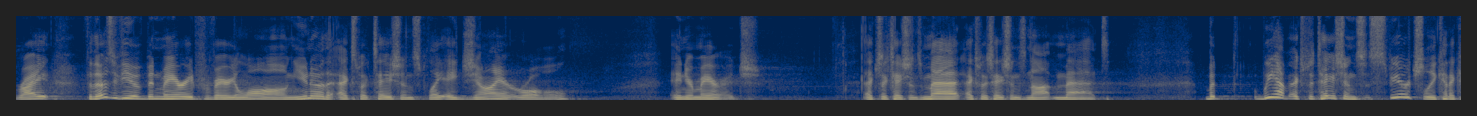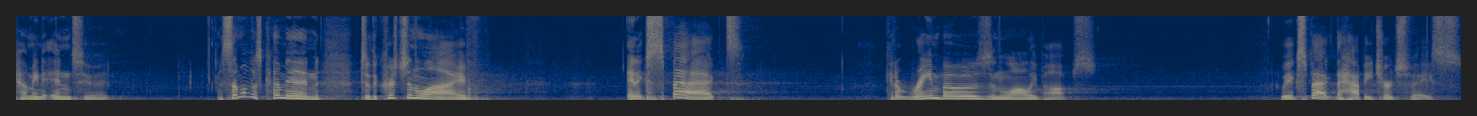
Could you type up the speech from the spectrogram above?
right? For those of you who have been married for very long, you know that expectations play a giant role in your marriage. Expectations met, expectations not met. But we have expectations spiritually kind of coming into it. Some of us come in to the Christian life and expect kind of rainbows and lollipops. We expect the happy church face.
